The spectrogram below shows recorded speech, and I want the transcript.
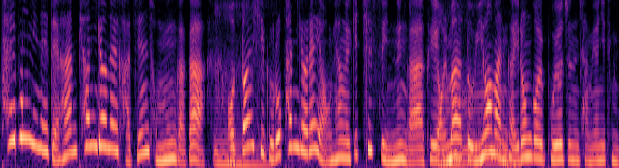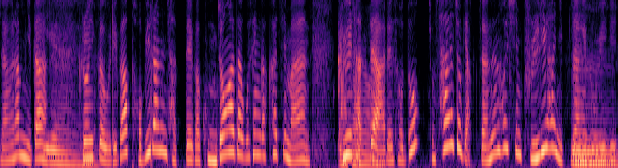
탈북민에 대한 편견을 가진 전문가가 음. 어떤 식으로 판결에 영향을 끼칠 수 있는가, 그게 얼마나 아. 또 위험한가 이런 걸 보여주는 장면이 등장을 합니다. 예. 그러니까 우리가 법이라는 잣대가 공정하다고 생각하지만 그 맞아요. 잣대 아래서도 좀 사회적 약자는 훨씬 불리한 입장에 음. 놓이기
